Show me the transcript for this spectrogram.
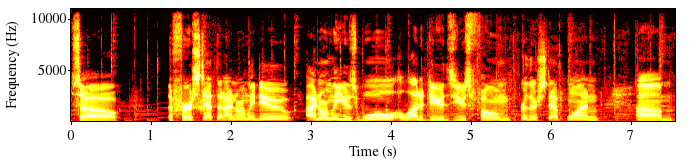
So the first step that I normally do, I normally use wool. A lot of dudes use foam for their step one. Um,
